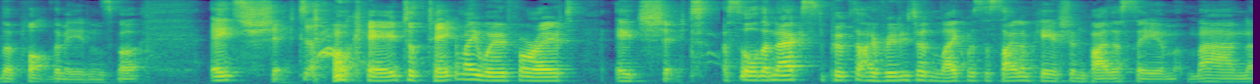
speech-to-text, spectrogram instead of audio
the plot of the maidens, but it's shit. Okay, just take my word for it. It's shit. So the next book that I really didn't like was The Silent Patient by the same man.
